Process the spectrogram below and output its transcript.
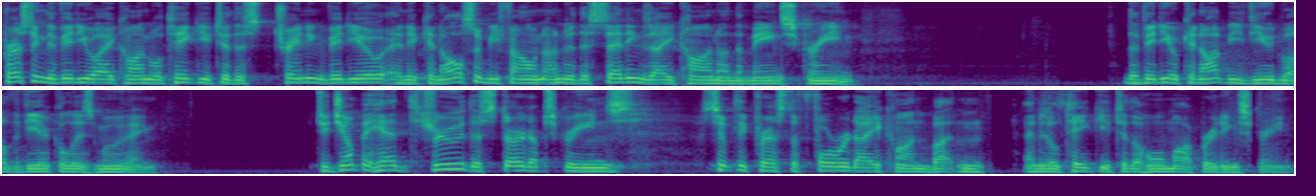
Pressing the video icon will take you to this training video and it can also be found under the settings icon on the main screen. The video cannot be viewed while the vehicle is moving. To jump ahead through the startup screens, simply press the forward icon button and it'll take you to the home operating screen.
